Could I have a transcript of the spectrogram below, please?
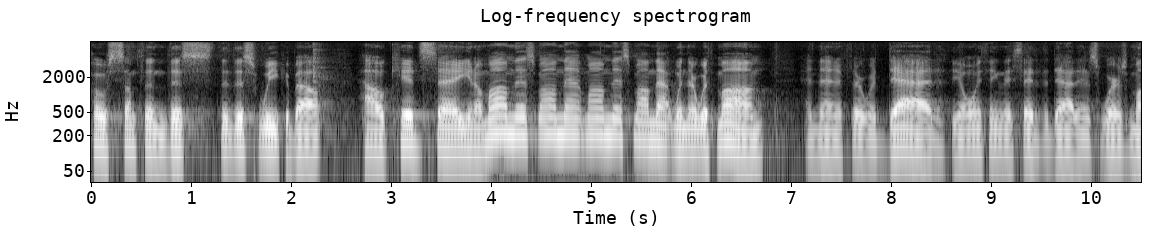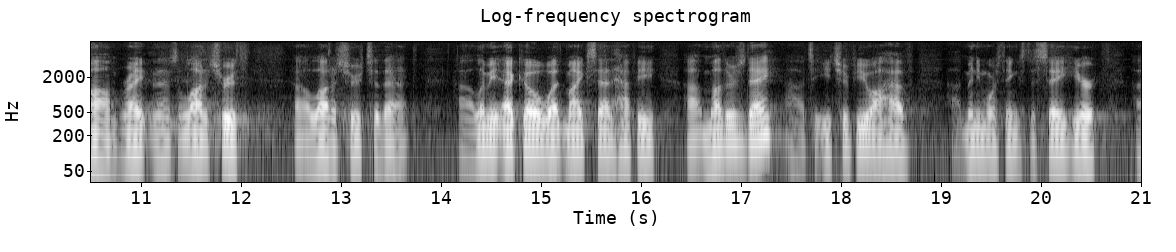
post something this, this week about how kids say, you know, mom this, mom that, mom this, mom that when they're with mom. And then if they're with dad, the only thing they say to the dad is, where's mom, right? And there's a lot of truth, uh, a lot of truth to that. Uh, let me echo what Mike said. Happy uh, Mother's Day uh, to each of you. I'll have many more things to say here uh,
